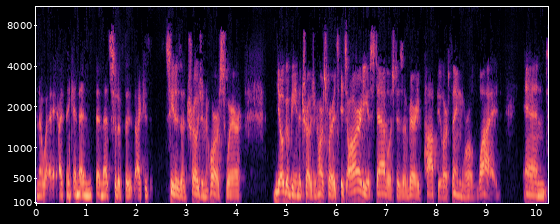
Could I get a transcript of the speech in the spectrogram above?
in a way, I think. And then, and that's sort of the, I could see it as a Trojan horse where yoga being the Trojan horse, where it's, it's already established as a very popular thing worldwide. And,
